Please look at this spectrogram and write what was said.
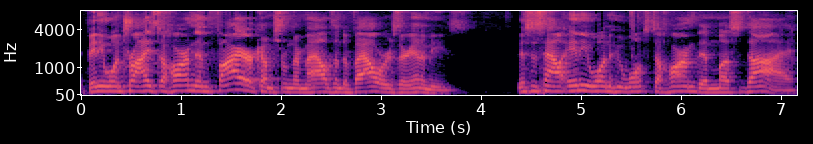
If anyone tries to harm them, fire comes from their mouths and devours their enemies. This is how anyone who wants to harm them must die.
